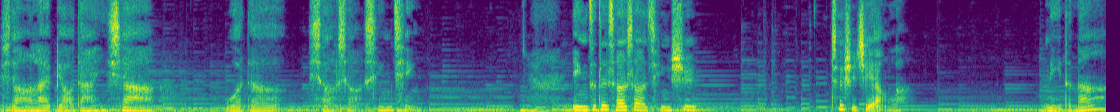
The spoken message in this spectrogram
想要来表达一下我的小小心情，影子的小小情绪，就是这样了。你的呢？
